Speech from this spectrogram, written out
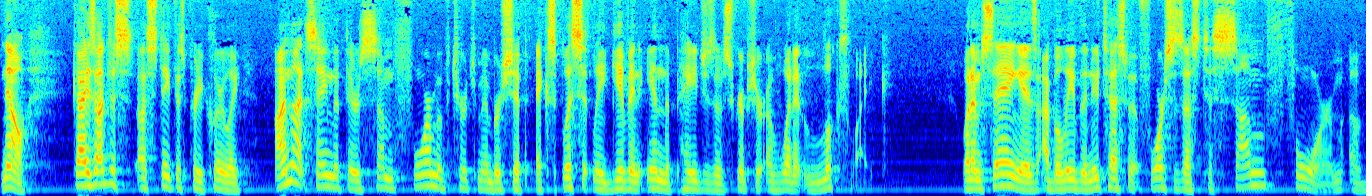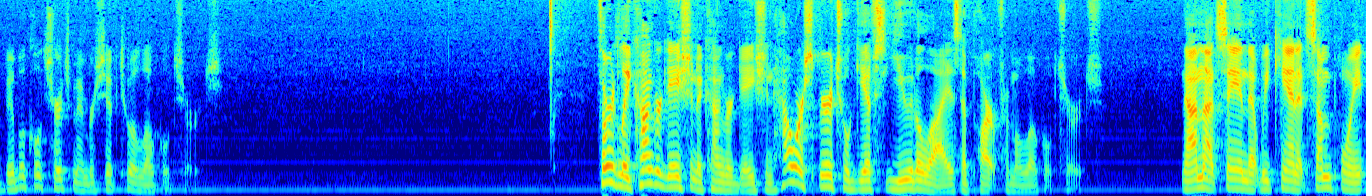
Now, guys, I'll just I'll state this pretty clearly. I'm not saying that there's some form of church membership explicitly given in the pages of Scripture of what it looks like. What I'm saying is, I believe the New Testament forces us to some form of biblical church membership to a local church. Thirdly, congregation to congregation. How are spiritual gifts utilized apart from a local church? Now, I'm not saying that we can't at some point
